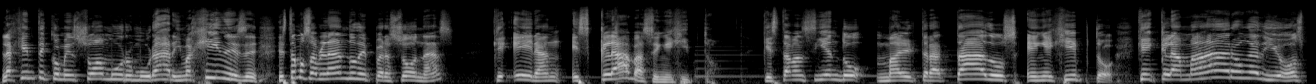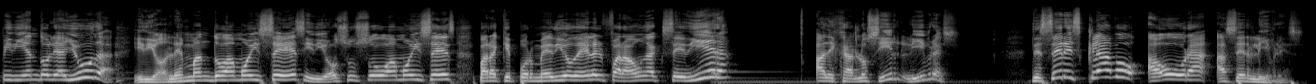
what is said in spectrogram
La gente comenzó a murmurar, imagínense, estamos hablando de personas que eran esclavas en Egipto que estaban siendo maltratados en Egipto, que clamaron a Dios pidiéndole ayuda. Y Dios les mandó a Moisés y Dios usó a Moisés para que por medio de él el faraón accediera a dejarlos ir libres. De ser esclavo ahora a ser libres.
